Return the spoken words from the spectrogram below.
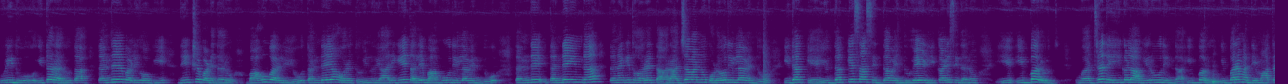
ಉಳಿದು ಇತರರು ತ, ತಂದೆಯ ಬಳಿ ಹೋಗಿ ದೀಕ್ಷೆ ಪಡೆದರು. ಬಾಹುಬಲಿಯು ತಂದೆಯ ಹೊರತು ಇನ್ನು ಯಾರಿಗೇ ತಲೆ ಬಾಗುವುದಿಲ್ಲವೆಂದು ತಂದೆ, ತಂದೆಯಿಂದ ತನಗೆ ಹೊರೆತ ರಾಜ್ಯವನ್ನು ಕೊಡೋದಿಲ್ಲವೆಂದು ಇದಕ್ಕೆ, ಯುದ್ಧಕ್ಕೆ ಸಹ ಸಿದ್ಧವೆಂದು ಹೇಳಿ ಕಳಿಸಿದನು. ಇಬ್ಬರು ವಜ್ರದೇಹಿಗಳಾಗಿರುವುದರಿಂದ ಇಬ್ಬರು, ಇಬ್ಬರ ಮಧ್ಯೆ ಮಾತ್ರ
